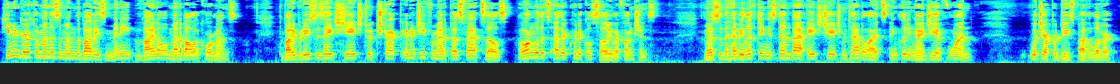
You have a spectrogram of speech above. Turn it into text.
Human growth hormone is among the body's many vital metabolic hormones. The body produces HGH to extract energy from adipose fat cells, along with its other critical cellular functions. Most of the heavy lifting is done by HGH metabolites, including IGF 1, which are produced by the liver.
